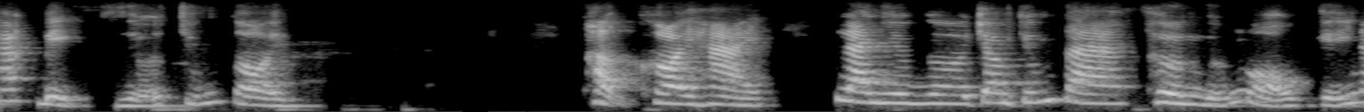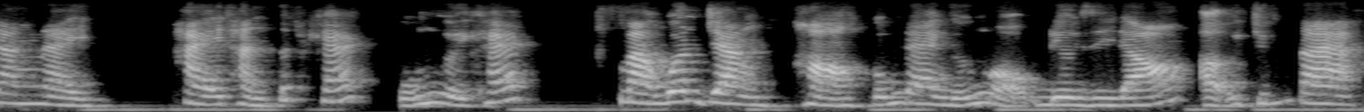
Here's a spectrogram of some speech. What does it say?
khác biệt giữa chúng tôi. Thật khôi hài là nhiều người trong chúng ta thường ngưỡng mộ kỹ năng này hay thành tích khác của người khác mà quên rằng họ cũng đang ngưỡng mộ điều gì đó ở chúng ta.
